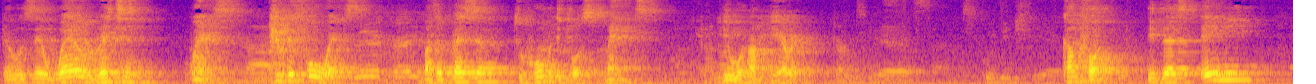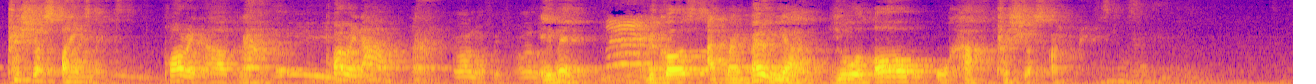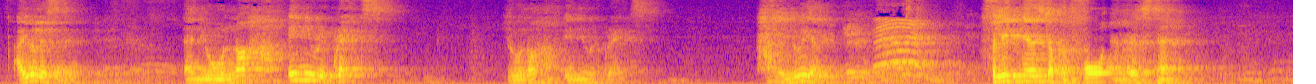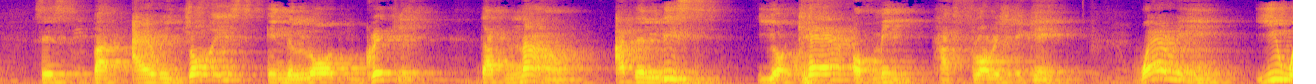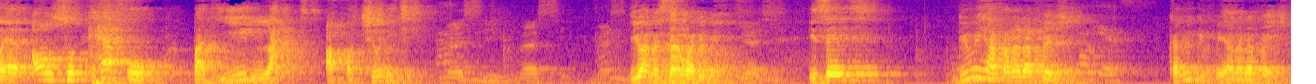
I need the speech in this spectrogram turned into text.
they will say well written words, beautiful words. But the person to whom it was meant, he will not hear it. Can't hear. Couldn't hear. Comfort. If there's any precious ointment, pour it out now. Pour it out now. All of it. All of it. Amen. Because at my burial, you will all will have precious ointment. Are you listening? And you will not have any regrets. You will not have any regrets. Hallelujah. Philippians chapter 4 and verse 10 says, But I rejoiced in the Lord greatly that now, at the least, your care of me hath flourished again, wherein ye were also careful, but ye lacked opportunity. Mercy, mercy, mercy. Do you understand what it means? Yes. It says, Do we have another version? Oh, yes. Can you give me another version?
